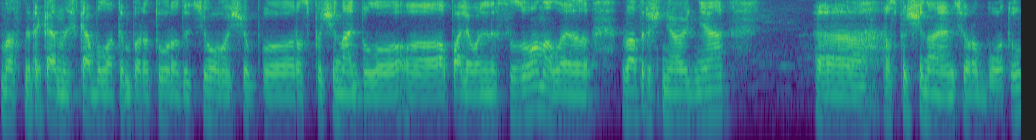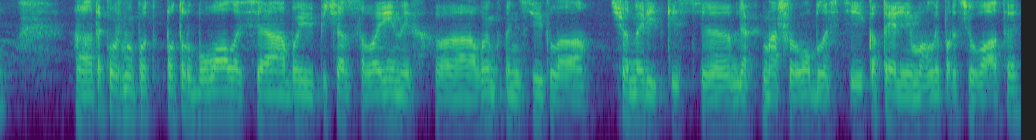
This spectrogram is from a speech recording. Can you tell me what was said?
У нас не така низька була температура до цього, щоб е, розпочинати було опалювальний сезон. Але завтрашнього дня розпочинаємо цю роботу. Е, Також ми потурбувалися, аби під час аварійних е, вимкнень світла, що не рідкість е, для нашої області, котельні могли працювати.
